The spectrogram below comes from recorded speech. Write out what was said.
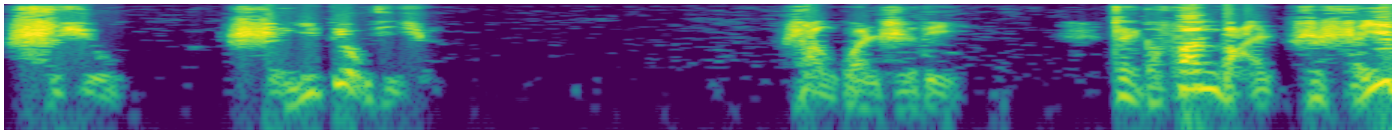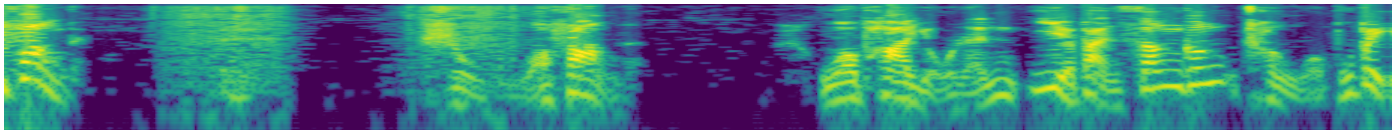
师兄，谁掉进去了？上官师弟，这个翻板是谁放的？是我放的。我怕有人夜半三更趁我不备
